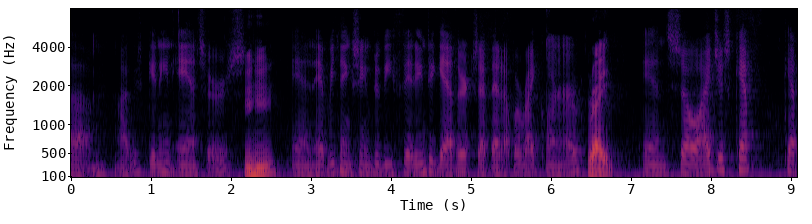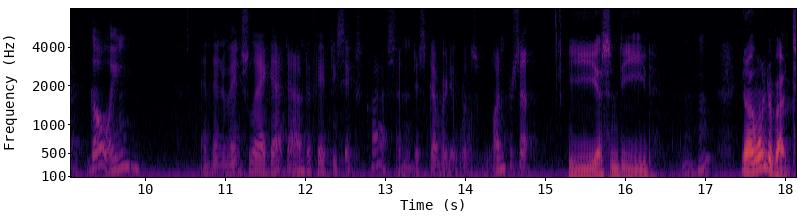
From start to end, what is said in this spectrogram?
Um, I was getting answers, Mm-hmm. and everything seemed to be fitting together except that upper right corner Right. And so I just kept kept going, and then eventually I got down to 56 across and discovered it was one percent. Yes, indeed. Mm-hmm. You know, I wonder about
